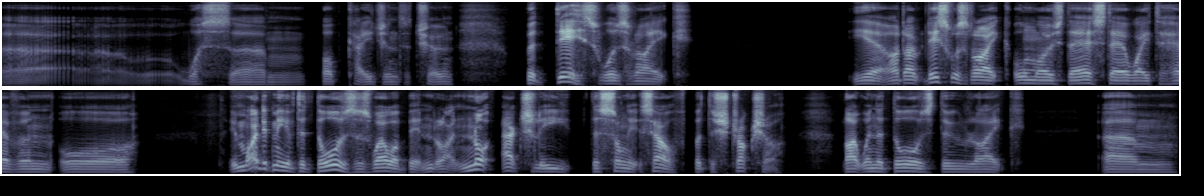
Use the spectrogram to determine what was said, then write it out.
uh, what's um, Bob Cajun's tune. But this was like, yeah, I don't, this was like almost their Stairway to Heaven or it reminded me of the Doors as well a bit, like not actually the song itself, but the structure. Like when the Doors do like, um,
